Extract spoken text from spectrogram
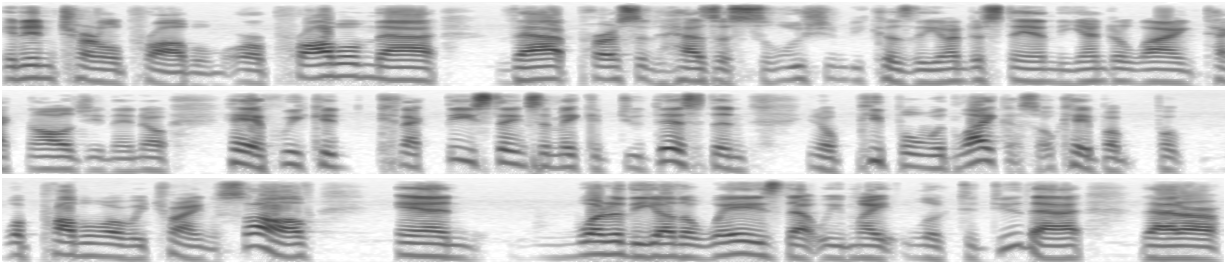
an internal problem or a problem that that person has a solution because they understand the underlying technology and they know hey if we could connect these things and make it do this then you know people would like us. Okay but but what problem are we trying to solve? And what are the other ways that we might look to do that that are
